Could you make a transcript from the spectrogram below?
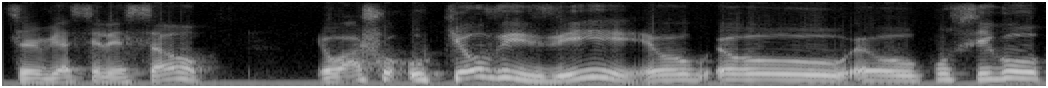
servir a seleção, eu acho o que eu vivi, eu, eu, eu consigo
